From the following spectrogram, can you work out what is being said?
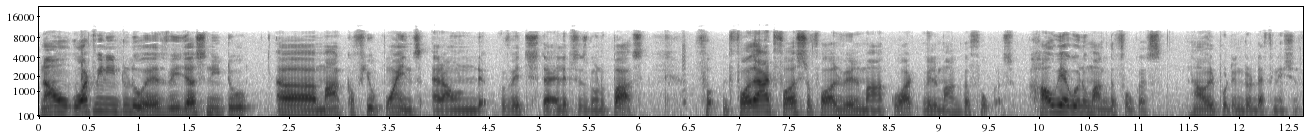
Now what we need to do is we just need to uh, mark a few points around which the ellipse is going to pass. For, for that first of all we will mark what? We will mark the focus. How we are going to mark the focus? Now we will put into definition.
